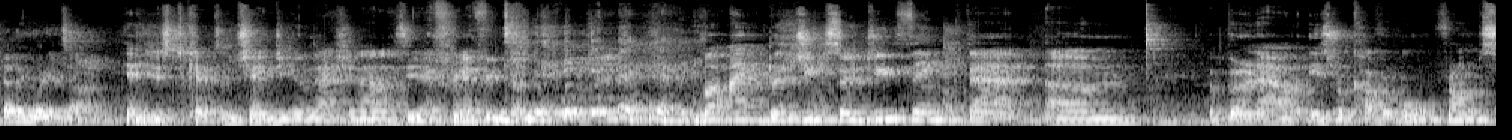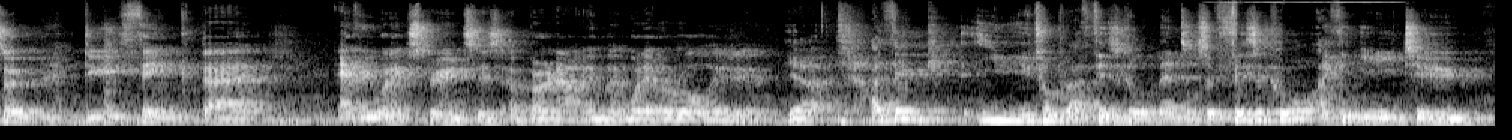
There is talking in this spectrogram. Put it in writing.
had a great time. yeah, you just kept on changing your nationality every, every time. but I, but do, so do you think that um, a burnout is recoverable from? So do you think that everyone experiences a burnout in like whatever role they do? Yeah, I think you, you talked about physical and mental. So physical, I think you need to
